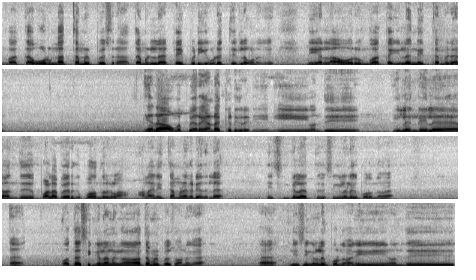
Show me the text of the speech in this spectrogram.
உங்காத்தா ஒழுங்காக தமிழ் பேசுகிற தமிழில் டைப் படிக்க கூட தெரியல உனக்கு. நீ எல்லாம் ஒரு உங்காத்த இலங்கை தமிழன். ஏன்டா அவங்க பேரை ஏன்டா கெடுக்கிற நீ? நீ வந்து இலங்கையில் வந்து பல பேருக்கு பிறந்திருக்கலாம். ஆனால் நீ தமிழன் கிடையாதுல்ல. நீ சிங்களத்து சிங்களனுக்கு பிறந்தவன். ஆ? மொத்த சிங்களனுங்கும் தமிழ் பேசுவானுங்க. ஆ? நீ சிங்களனுக்கு பிறந்தவன். நீ வந்து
